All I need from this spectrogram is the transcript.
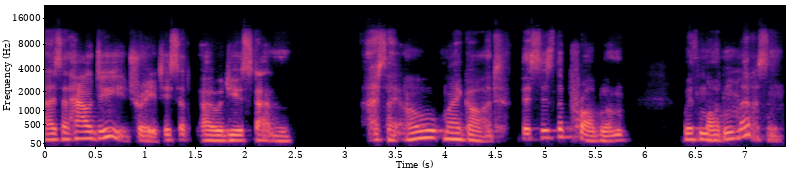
I said, How do you treat? He said, I would use statin. I was like, oh my God, this is the problem with modern medicine.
